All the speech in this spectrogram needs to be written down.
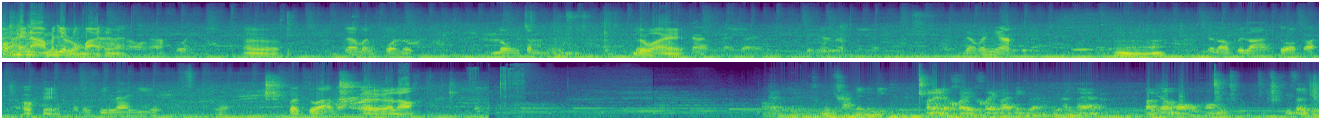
ฝนให้น้ำมันหยดลงมาใช่ไหม เข้าหาฝนเออ แล้วเหมือนฝนแบบลงจมูกด้วย กล้ามหายใจเป็นงานแบบเดี๋ยวไม่เนี่ยอืมเดี๋ยวเราไปล้างตัวก่อนครับโอเคมันเป็นซีนแรกที่เนี่ยเปิดตัวนะ เออเนาะมันขาดในตรงนี้เพราะฉะนั้นเดี๋ยวค่อยค่อยไล่ไปทีละคืออันแรกอะตอนที่เรามองห้องีเจออยู่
